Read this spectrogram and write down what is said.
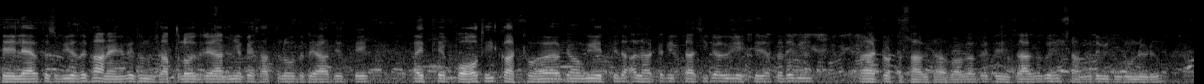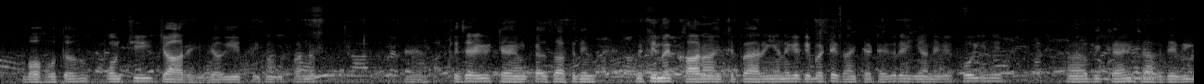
ਤੇ ਲੈਬ ਤਸਵੀਰਾਂ ਦਿਖਾ ਰਹੇ ਹਾਂ ਕਿ ਤੁਹਾਨੂੰ ਸਤਲੁਜ ਦਰਿਆ ਦੀਆਂ ਕਿ ਸਤਲੁਜ ਦਰਿਆ ਦੇ ਉੱਤੇ ਇੱਥੇ ਬਹੁਤ ਹੀ ਇਕੱਠ ਹੋਇਆ ਕਿਉਂਕਿ ਇੱਥੇ ਦਾ ਅਲਰਟ ਕੀਤਾ ਸੀਗਾ ਵੀ ਇੱਥੇ ਦਾ ਕਦੇ ਵੀ ਟੁੱਟ ਸਕਦਾ ਵਾਗਾ ਕਿ ਦੇਖ ਸਕਦੇ ਹੋ ਕਿ ਸੰਗਤ ਵੀ ਦੂਰੋਂ ਨੇੜਿਓਂ ਬਹੁਤ ਪਹੁੰਚੀ ਜਾ ਰਹੀ ਹੈਗੀ ਇੱਥੇ ਕਿਉਂਕਿ ਫਨ ਕਿਸੇ ਵੀ ਟਾਈਮ ਕਹਿ ਸਕਦੇ ਹੋ। ਵੀ ਕਿਵੇਂ ਖਾਰਾਂ ਇੱਥੇ ਪੈ ਰਹੀਆਂ ਨੇ ਕਿ ਕਿਵੇਂ ਢੇਕਾਂ ਇੱਥੇ ਡਿੱਗ ਰਹੀਆਂ ਨੇ ਕਿ ਕੋਈ ਇਹ ਵੀ ਕਹਿ ਨਹੀਂ ਸਕਦੇ ਵੀ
